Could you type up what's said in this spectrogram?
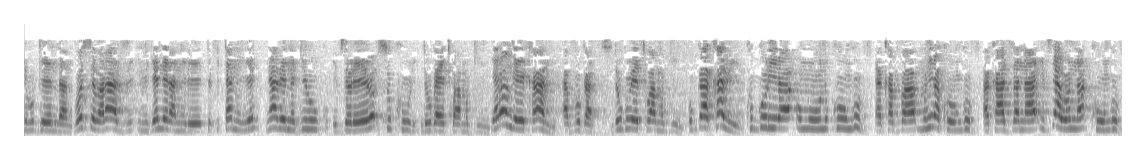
ibugendana bose barazi imigenderanire dufitaniye n'abenegihugu. Ivyo rero sukuri ndugaye twamugina. Yarongeye kandi avuga ati nduguruye twamugina. Ubwa kabiri kugurira umuntu ku nguvu. Akava muhira ku nguvu akazana ivyo abona ku nguvu.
